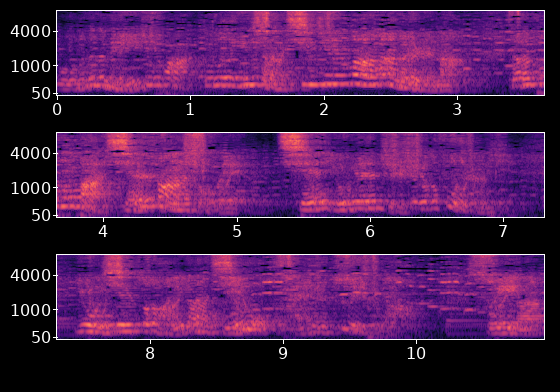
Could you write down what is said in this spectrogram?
我们的每一句话都能影响千千万万个人呐、咱不能把钱放在首位，钱永远只是个副产品，用心做好一档节目才是最主要的。所以呢，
